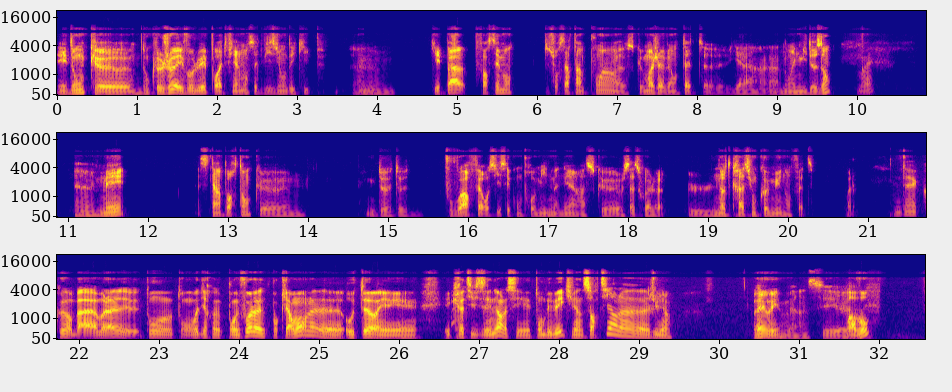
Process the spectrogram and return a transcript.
Et donc, euh, donc le jeu a évolué pour être finalement cette vision d'équipe, euh, qui est pas forcément sur certains points euh, ce que moi j'avais en tête euh, il y a un an et demi, deux ans. Ouais. Euh, mais c'était important que de, de pouvoir faire aussi ces compromis de manière à ce que ça soit le- notre création commune en fait. D'accord, bah voilà, ton, ton, on va dire pour une fois là, pour clairement là, auteur et, et creative designer là, c'est ton bébé qui vient de sortir là, Julien. Ouais, oui, ben c'est. euh, Bravo.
